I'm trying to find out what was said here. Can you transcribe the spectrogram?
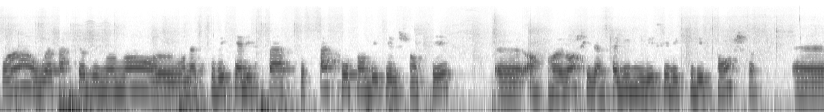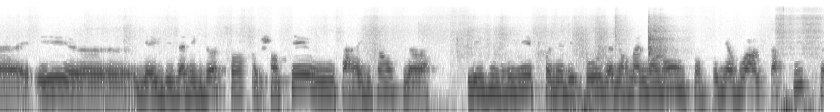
point où, à partir du moment où on a trouvé quel espace pour pas trop embêter le chantier, en revanche, il a fallu nous laisser les coups des franches. Et il y a eu des anecdotes sur le chantier où, par exemple, les ouvriers prenaient des pauses anormalement longues pour venir voir les artistes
